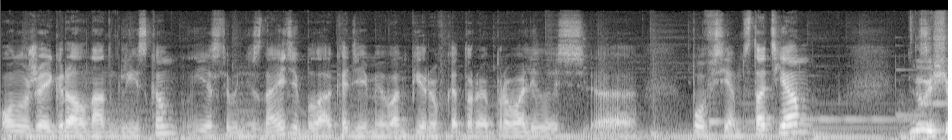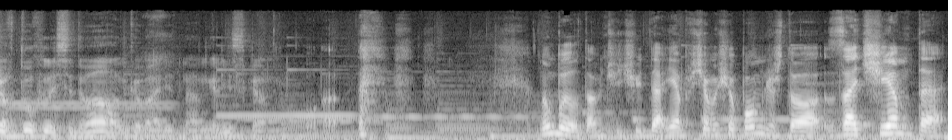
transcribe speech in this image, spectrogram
Он уже играл на английском. Если вы не знаете, была Академия вампиров, которая провалилась э, по всем статьям. Ну, еще в Духлесе 2 он говорит на английском. Ну, был там чуть-чуть, да. Я причем еще помню, что зачем-то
